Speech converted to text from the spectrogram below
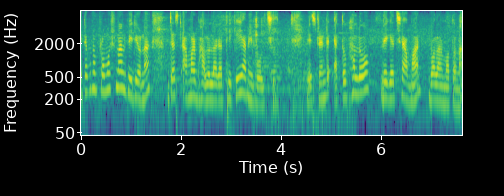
এটা কোনো প্রমোশনাল ভিডিও না জাস্ট আমার ভালো লাগা থেকেই আমি বলছি। রেস্টুরেন্টে এত ভালো লেগেছে আমার বলার মতো না।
